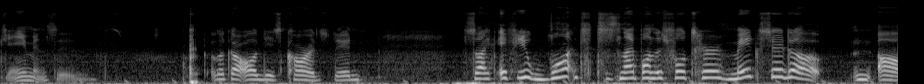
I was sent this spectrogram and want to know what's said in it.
Jameses. Look at all these cards, dude. So, like, if you want to snipe on this filter, make sure to uh,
